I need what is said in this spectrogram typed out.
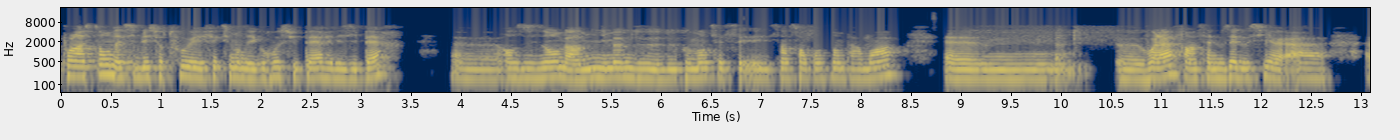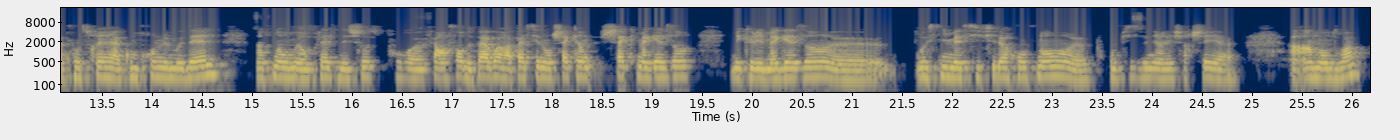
Pour l'instant, on a ciblé surtout effectivement des gros super et des hyper. en se disant bah, un minimum de, de commandes, c'est 500 contenants par mois. Euh, euh, voilà, enfin, ça nous aide aussi à, construire et à comprendre le modèle. Maintenant, on met en place des choses pour euh, faire en sorte de ne pas avoir à passer dans chacun, chaque magasin, mais que les magasins euh, aussi massifient leurs contenants pour qu'on puisse venir les chercher à, un endroit.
